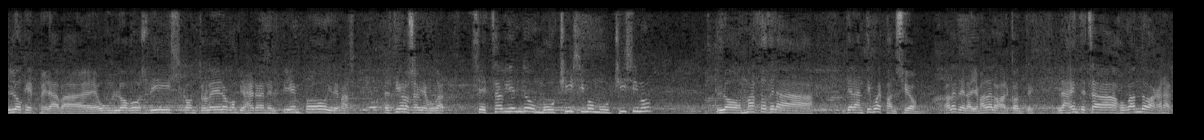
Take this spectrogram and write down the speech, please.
lo que esperaba, eh, un Logos Dis controlero con viajeros en el tiempo y demás. El tío lo sabía jugar. Se está viendo muchísimo, muchísimo los mazos de la, de la antigua expansión, ¿vale? De la llamada de los arcontes. La gente está jugando a ganar.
